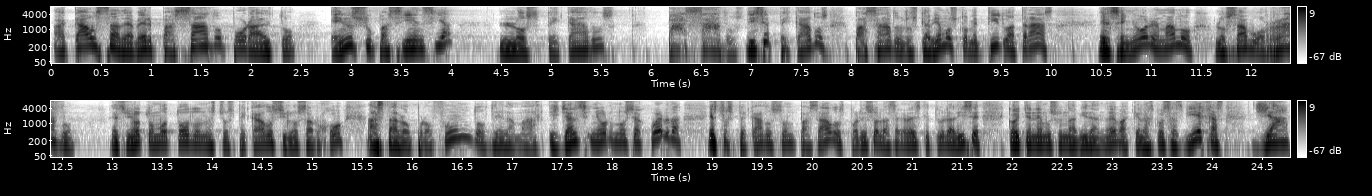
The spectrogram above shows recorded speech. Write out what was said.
a causa de haber pasado por alto en su paciencia los pecados pasados. Dice pecados pasados, los que habíamos cometido atrás. El Señor, hermano, los ha borrado. El Señor tomó todos nuestros pecados y los arrojó hasta lo profundo de la mar. Y ya el Señor no se acuerda. Estos pecados son pasados. Por eso la Sagrada Escritura dice que hoy tenemos una vida nueva, que las cosas viejas ya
